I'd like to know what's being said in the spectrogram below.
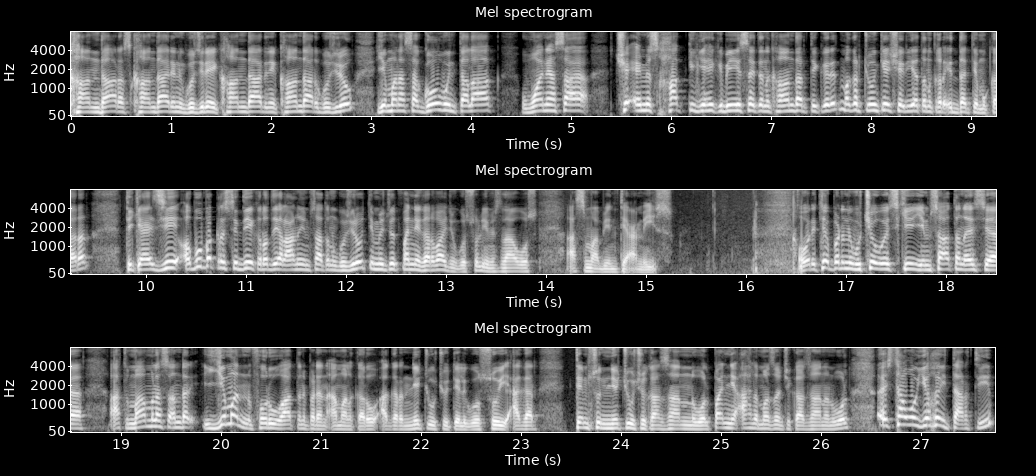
خانٛدارس خانٛدارِنۍ گُزرے خانٛدارنہِ خانٛدار گُزریو یِمن ہسا گوٚو وُنہِ طلاق وۄنۍ ہسا چھِ أمِس حق کہِ یہِ ہیٚکہِ بیٚیِس سۭتۍ خانٛدر تہِ کٔرِتھ مگر چوٗنٛکہِ شریعتن کٔر عدت تہِ مُقرر تِکیازِ ابوٗ بکر صدیٖق رضی اللہ عنہ ییٚمہِ ساتہٕ گُزریو تٔمِس دیُت پنٕنہِ گرٕ واجنہِ غسُل ییٚمِس ناو اوس اسما بِن تہِ امیٖز اور یِتھٕے پٲٹھۍ وٕچھو أسۍ کہِ ییٚمہِ ساتہٕ أسۍ اَتھ معاملَس اَنٛدر یِمن فروٗواتن پٮ۪ٹھ عمل کرو۔ اگر نیٚچوٗ چھُ تیٚلہِ گوٚو سُے اگر تٔمۍ سُنٛد نیٚچوٗ چھُ کانٛہہ زانن وول پنٕنہِ اہلہٕ منٛز چھُ کانٛہہ زانن وول أسۍ تھاوو یِہوے ترتیٖب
